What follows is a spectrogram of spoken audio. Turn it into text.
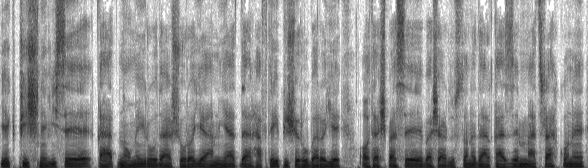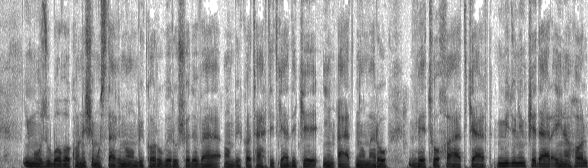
یک پیشنویس قطعنامه رو در شورای امنیت در هفته پیش رو برای آتشبس حوادث بشردوستانه در غزه مطرح کنه. این موضوع با واکنش مستقیم آمریکا روبرو شده و آمریکا تهدید کرده که این قطعنامه رو وتو خواهد کرد. می‌دونیم که در عین حال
